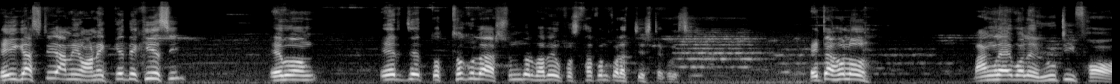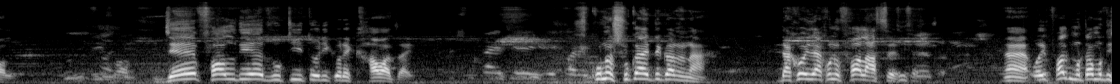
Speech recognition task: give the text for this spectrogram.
এই গাছটি আমি অনেককে দেখিয়েছি এবং এর যে তথ্যগুলো সুন্দরভাবে উপস্থাপন করার চেষ্টা করেছি। এটা হলো বাংলায় বলে রুটি ফল। যে ফল দিয়ে রুটি তৈরি করে খাওয়া যায়। কোনো শুকাইতে করে না। দেখো যে এখনও ফল আছে। হ্যাঁ ওই ফল মোটামুটি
